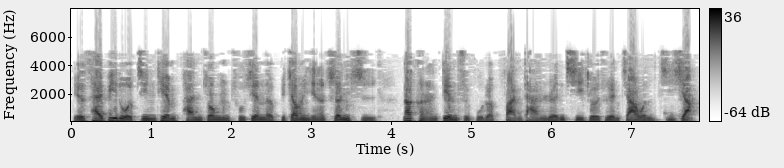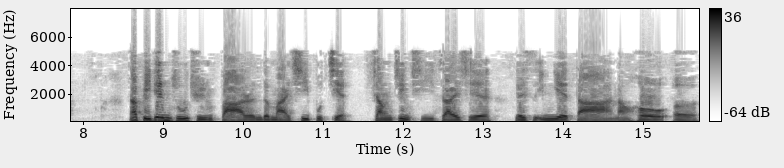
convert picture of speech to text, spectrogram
也是台币如果今天盘中出现了比较明显的升值，那可能电子股的反弹人气就会出现加温的迹象。那笔电族群法人的买气不减。像近期在一些类似英业达，然后呃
